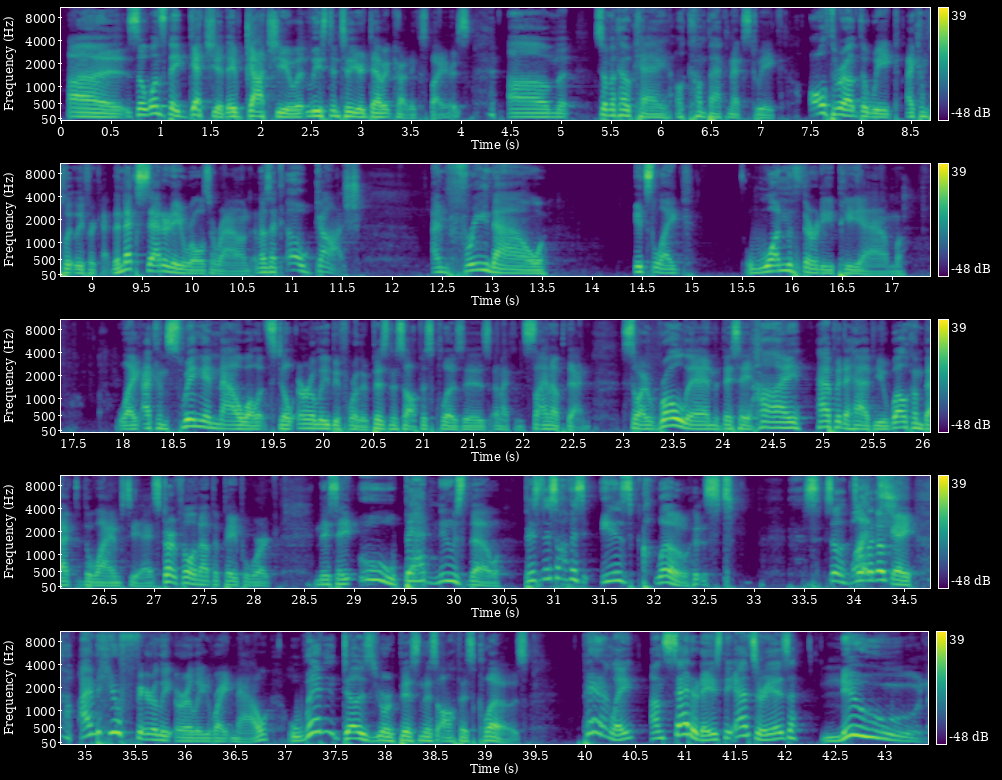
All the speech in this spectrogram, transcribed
uh, so once they get you, they've got you at least until your debit card expires. Um, so I'm like, okay, I'll come back next week. All throughout the week, I completely forget. The next Saturday rolls around, and I was like, oh gosh, I'm free now. It's like 1.30 p.m. Like I can swing in now while it's still early before their business office closes, and I can sign up then. So I roll in. They say hi, happy to have you. Welcome back to the YMCA. I start filling out the paperwork, and they say, "Ooh, bad news though. Business office is closed." So, so I'm like, okay, I'm here fairly early right now. When does your business office close? Apparently, on Saturdays, the answer is noon.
